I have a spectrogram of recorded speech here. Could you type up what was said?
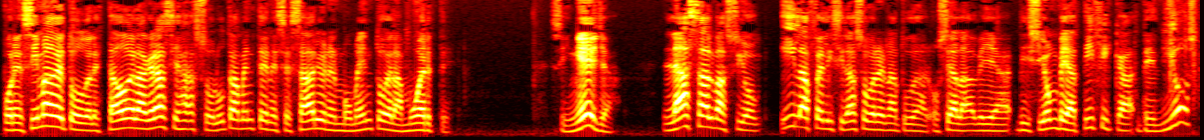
Por encima de todo, el estado de la gracia es absolutamente necesario en el momento de la muerte. Sin ella, la salvación y la felicidad sobrenatural, o sea, la visión beatífica de Dios,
